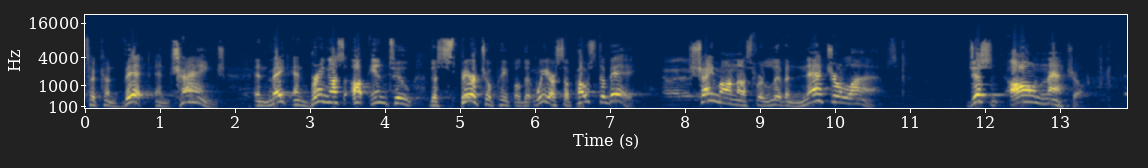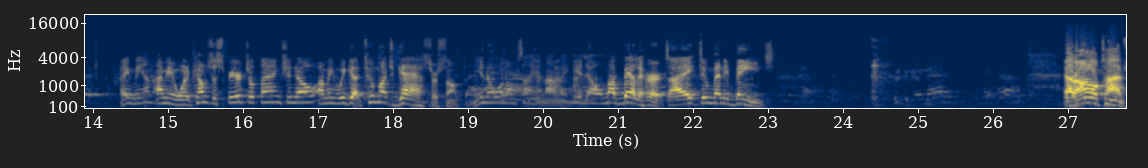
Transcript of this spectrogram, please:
to convict and change and make and bring us up into the spiritual people that we are supposed to be. Shame on us for living natural lives. Just all natural. Amen. I mean, when it comes to spiritual things, you know, I mean, we got too much gas or something. You know what I'm saying? I mean, you know, my belly hurts. I ate too many beans. At all times,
